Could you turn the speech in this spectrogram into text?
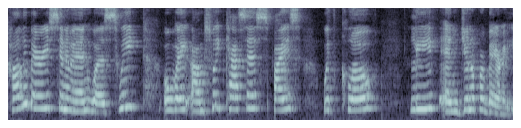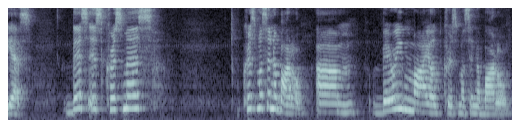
Holly Berry Cinnamon was sweet, oh wait, um, sweet cassis spice with clove, leaf, and juniper berry. Yes, this is Christmas, Christmas in a bottle. Um, very mild Christmas in a bottle.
